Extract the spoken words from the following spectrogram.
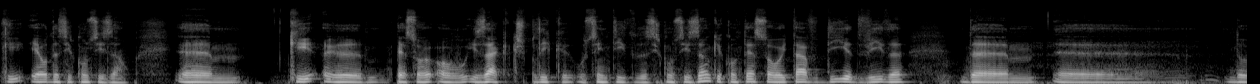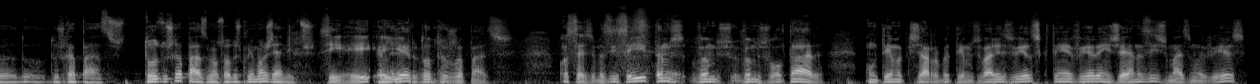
que é o da circuncisão. Ehm, que ehm, peço ao, ao Isaac que explique o sentido da circuncisão, que acontece ao oitavo dia de vida da, eh, do- do- dos rapazes. Todos os rapazes, não só dos primogênitos. Sim, aí, Primeira aí é todos os rapazes. Ou seja, mas isso aí estamos, vamos, vamos voltar a um tema que já rebatemos várias vezes, que tem a ver em Gênesis, mais uma vez,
